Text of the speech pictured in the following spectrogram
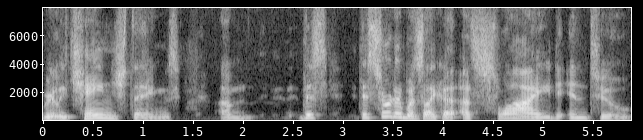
really change things. Um, this this sort of was like a, a slide into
